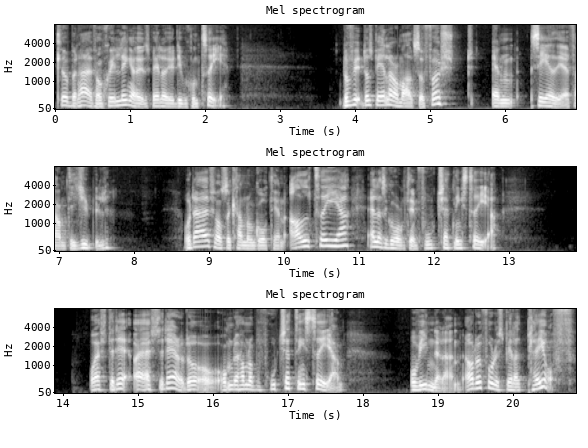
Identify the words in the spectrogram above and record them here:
klubben härifrån Skillingaryd spelar ju i division 3. Då, då spelar de alltså först en serie fram till jul. Och därifrån så kan de gå till en alltrea eller så går de till en fortsättningstrea. Och efter det, efter det då, då, om du hamnar på fortsättningstrean och vinner den, ja då får du spela ett playoff.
